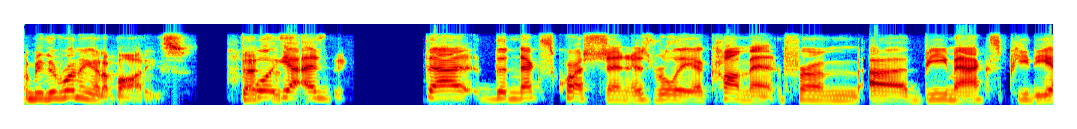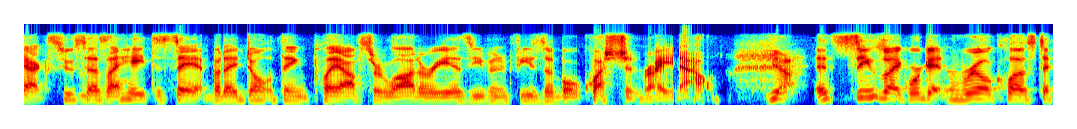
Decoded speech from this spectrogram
I mean, they're running out of bodies. That's Well, yeah, and thing. That the next question is really a comment from uh, BMax PDX, who says, "I hate to say it, but I don't think playoffs or lottery is even feasible question right now." Yeah, it seems like we're getting real close to.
